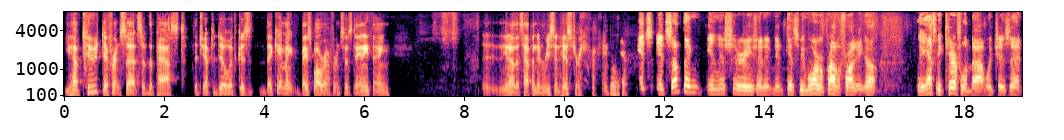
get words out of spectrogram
you have two different sets of the past that you have to deal with because they can't make baseball references to anything. Uh, You know that's happened in recent history, right? Well, yeah. It's it's something in this series, and it, it gets to be more of a problem the farther you go. That you have to be careful about, which is that,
